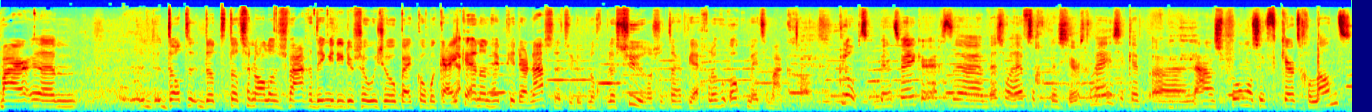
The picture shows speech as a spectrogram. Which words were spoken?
maar ehm, dat, dat, dat zijn alle zware dingen die er sowieso bij komen kijken. En dan heb je daarnaast natuurlijk nog blessures. Want daar heb jij geloof ik ook mee te maken gehad. Klopt, ik ben twee keer echt eh, best wel heftig geblesseerd geweest. Ik heb eh, na een sprong was ik verkeerd geland.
